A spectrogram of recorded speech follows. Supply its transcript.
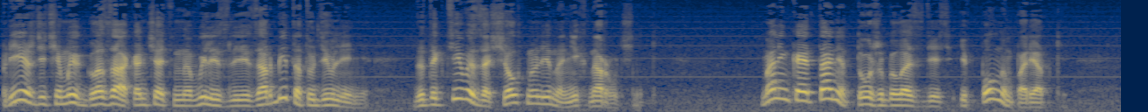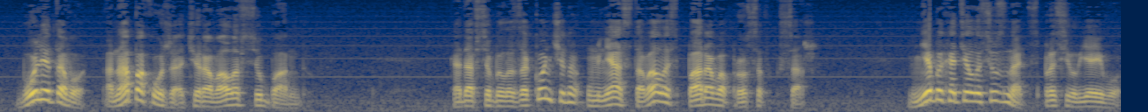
Прежде чем их глаза окончательно вылезли из орбит от удивления, детективы защелкнули на них наручники. Маленькая Таня тоже была здесь и в полном порядке. Более того, она, похоже, очаровала всю банду. Когда все было закончено, у меня оставалось пара вопросов к Саше. Мне бы хотелось узнать, спросил я его.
